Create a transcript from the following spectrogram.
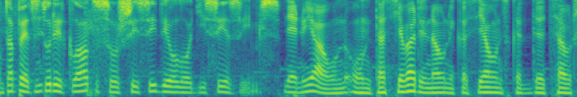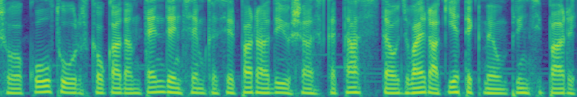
Un tāpēc tur ir klātesošas šīs ideoloģijas iezīmes. Nē, nu jā, un, un tas jau arī nav nekas jauns, kad eh, caur šo kultūras kaut kādām tendencēm, kas ir parādījušās, ka tas daudz vairāk ietekmē un principā arī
